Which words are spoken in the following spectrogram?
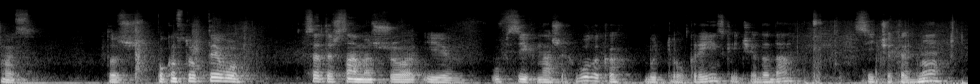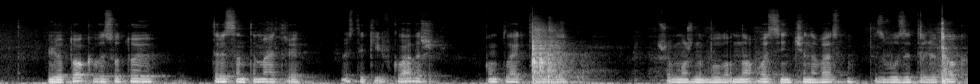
Ось. Тож, по конструктиву все те ж саме, що і у всіх наших вуликах, будь то український чи Дадан. Січате дно, люток висотою 3 см. Ось такий вкладиш в комплекті йде щоб можна було на осінь чи на весну звузити люток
